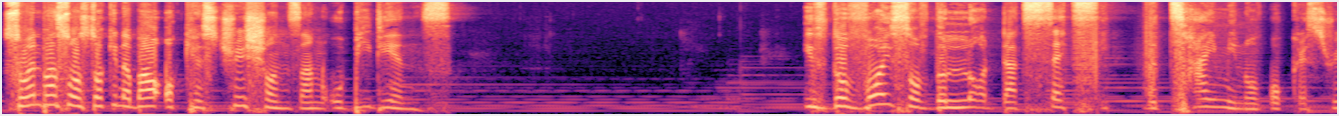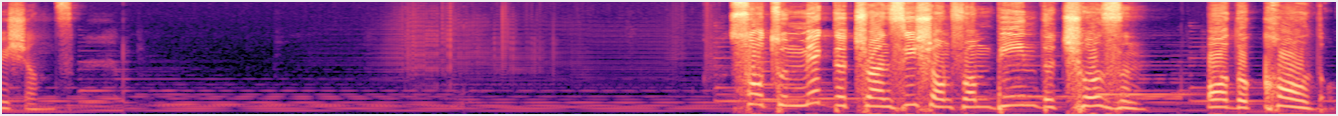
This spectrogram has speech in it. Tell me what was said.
So when Pastor was talking about orchestrations and obedience, it's the voice of the Lord that sets the timing of orchestrations. So to make the transition from being the chosen or the called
